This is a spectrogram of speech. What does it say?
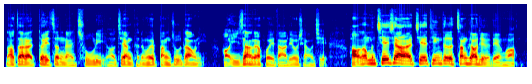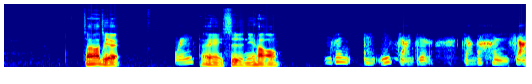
然后再来对症来处理。哦，这样可能会帮助到你。好，以上在回答刘小姐。好，那我们接下来接听这个张小姐的电话。张小姐。喂，哎，是你好，医生，哎，你讲解讲的很详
